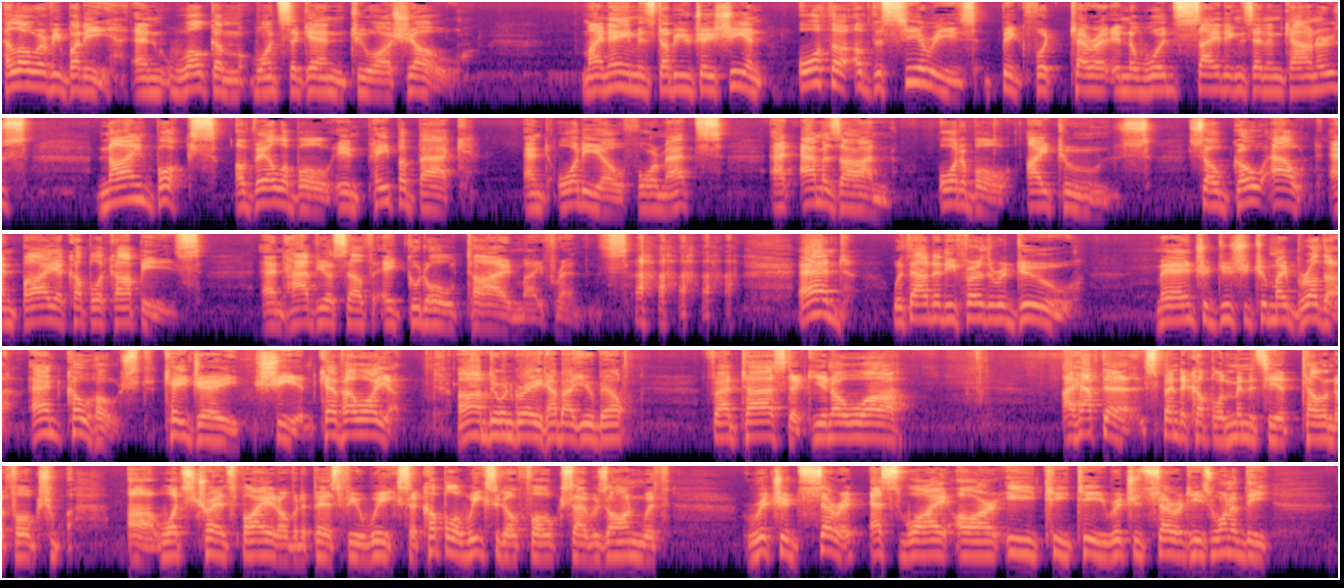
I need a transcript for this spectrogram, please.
Hello, everybody, and welcome once again to our show. My name is W.J. Sheehan, author of the series Bigfoot Terror in the Woods Sightings and Encounters. Nine books available in paperback and audio formats at Amazon, Audible, iTunes. So go out and buy a couple of copies and have yourself a good old time, my friends. and without any further ado, may I introduce you to my brother and co host, KJ Sheehan. Kev, how are you? I'm doing great. How about you, Bill? Fantastic. You know, uh, I have to spend a couple of minutes here telling the folks uh, what's transpired over the past few weeks. A couple of weeks ago, folks, I was on with Richard Syrett, S Y R E T T. Richard Syrett, he's one of the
